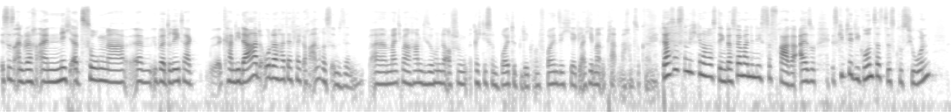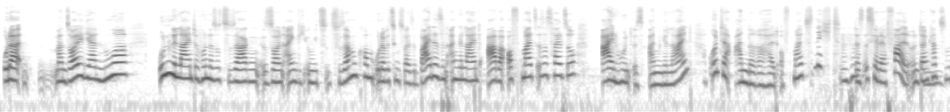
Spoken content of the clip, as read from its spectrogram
ist es einfach ein nicht erzogener, ähm, überdrehter Kandidat oder hat er vielleicht auch anderes im Sinn? Äh, manchmal haben diese Hunde auch schon richtig so einen Beuteblick und freuen sich hier gleich jemanden platt machen zu können. Das ist nämlich genau das Ding. Das wäre meine nächste Frage. Also es gibt ja die Grundsatzdiskussion oder man soll ja nur ungeleinte Hunde sozusagen sollen eigentlich irgendwie zu, zusammenkommen oder beziehungsweise beide sind angeleint, aber oftmals ist es halt so, ein Hund ist angeleint und der andere halt oftmals nicht. Mhm. Das ist ja der Fall. Und dann mhm. kannst du,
